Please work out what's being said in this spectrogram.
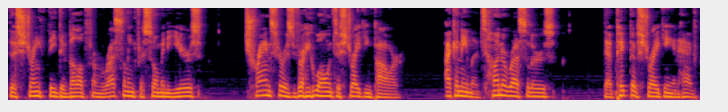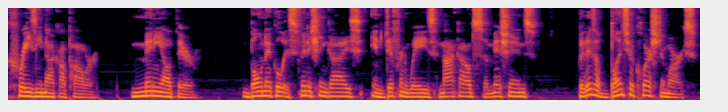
the strength they develop from wrestling for so many years, transfers very well into striking power. I can name a ton of wrestlers that picked up striking and have crazy knockout power. Many out there. Bo Nickal is finishing guys in different ways, knockouts, submissions, but there's a bunch of question marks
